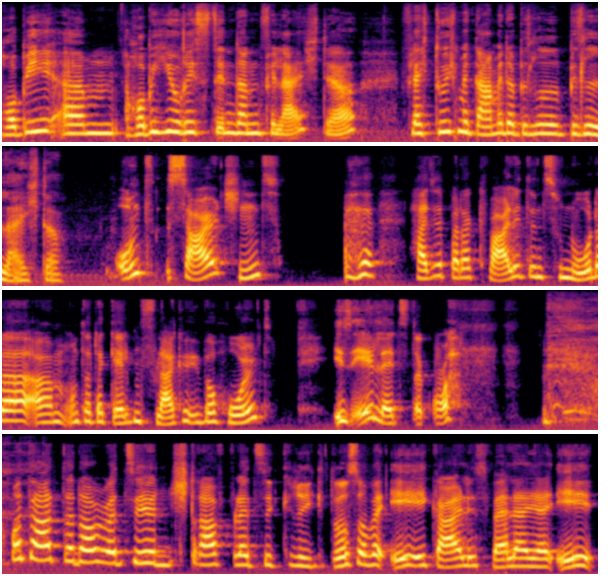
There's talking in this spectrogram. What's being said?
Hobby, ähm, Hobbyjuristin dann vielleicht, ja. Vielleicht tue ich mir damit ein bisschen, bisschen leichter. Und Sargent hat ja bei der Quali den Tsunoda ähm, unter der gelben Flagge überholt. Ist eh letzter geworden. Und da hat er nochmal 10 Strafplätze gekriegt, was aber eh egal ist, weil er ja eh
